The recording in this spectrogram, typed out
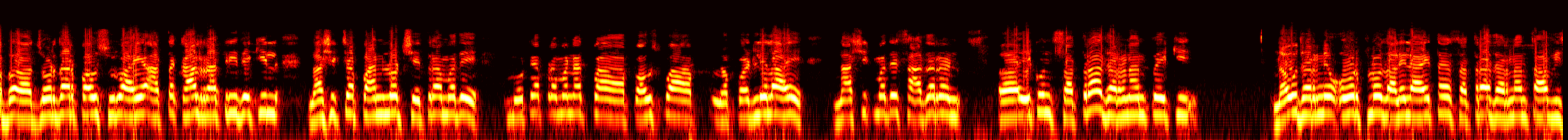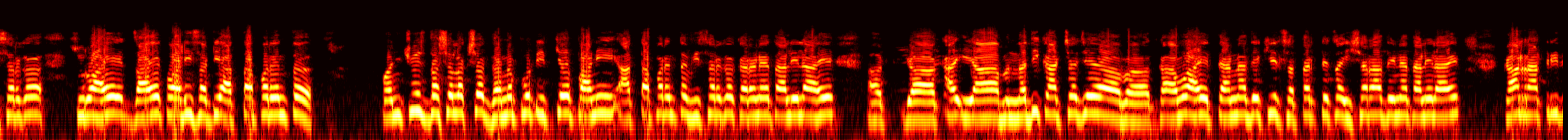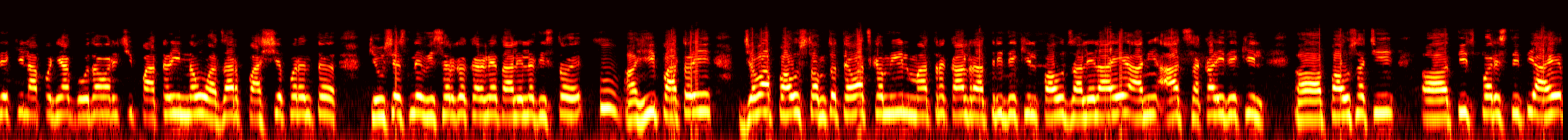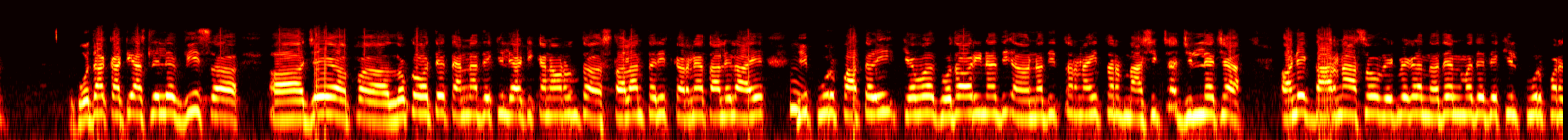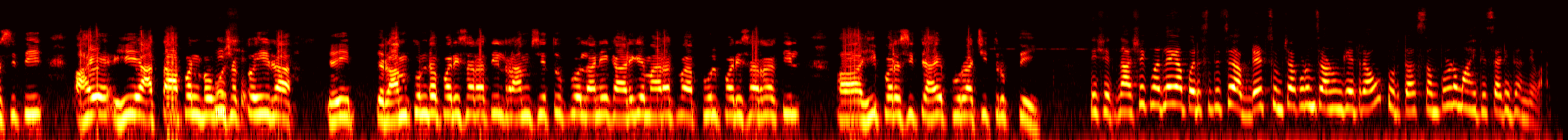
ब- जोरदार पाऊस सुरू आहे. आता काल रात्री देखील नाशिकच्या पाणलोट क्षेत्रामध्ये मोठ्या प्रमाणात पा पाऊस पा पडलेला आहे. नाशिकमध्ये साधारण एकूण सतरा धरणांपैकी नऊ धरणे ओव्हरफ्लो झालेले आहेत. तर सतरा धरणांचा हा विसर्ग सुरू आहे. जायकवाडीसाठी आत्तापर्यंत पंचवीस दशलक्ष घनफूट इतके पाणी आतापर्यंत विसर्ग करण्यात आलेलं आहे. या नदीकाठच्या जे गावं आहेत त्यांना देखील सतर्कतेचा इशारा देण्यात आलेला आहे. काल रात्री देखील आपण या गोदावरीची पातळी नऊ हजार पाचशे पर्यंत क्युसेसने विसर्ग करण्यात आलेलं दिसतोय. ही पातळी जेव्हा पाऊस थांबतो तेव्हाच कमी होईल मात्र काल रात्री देखील पाऊस झालेला आहे आणि आज सकाळी देखील पावसाची तीच परिस्थिती आहे. गोदाकाठी असलेले वीस जे लोक होते त्यांना देखील या ठिकाणावरून स्थलांतरित करण्यात आलेलं आहे. ही. पूर पातळी केवळ गोदावरी नदी अ, नदीत तर नाही तर नाशिकच्या जिल्ह्याच्या अनेक दारणा असो वेगवेगळ्या नद्यांमध्ये देखील पूर परिस्थिती आहे. ही आता आपण बघू. शकतो ही रा- ही रामकुंड परिसरातील रामसेतू पूल आणि गाडगे महाराज पूल परिसरातील ही परिस्थिती आहे पुराची तृप्ती. निश्चित. नाशिकमधल्या या परिस्थितीचे अपडेट्स तुमच्याकडून जाणून घेत राहू. तुर्तास संपूर्ण माहितीसाठी धन्यवाद.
